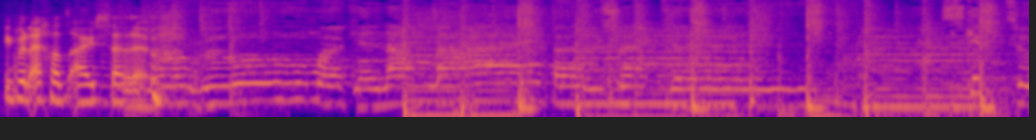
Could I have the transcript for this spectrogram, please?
ik ben echt aan het uitstellen. Skip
